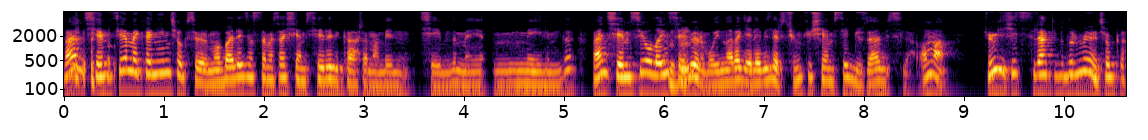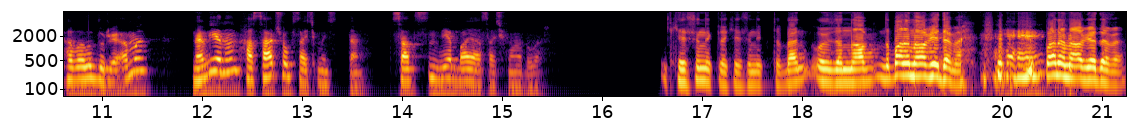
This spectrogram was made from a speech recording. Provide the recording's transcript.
Ben şemsiye mekaniğini çok seviyorum. Mobile Legends'ta mesela şemsiyeli bir kahraman benim şeyimde, me- main'imde. Ben şemsiye olayını Hı hı. seviyorum. Oyunlara gelebilir. Çünkü şemsiye güzel bir silah. Ama çünkü hiç silah gibi durmuyor. Çok havalı duruyor. Ama Navia'nın hasar çok saçma cidden. Satsın diye bayağı saçmaladılar. Kesinlikle kesinlikle. Ben o yüzden Navi, bana Navia deme. bana Navia deme.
